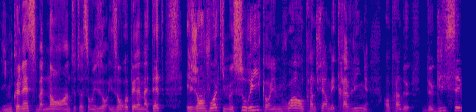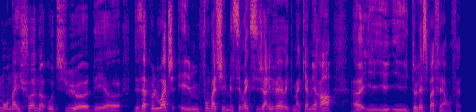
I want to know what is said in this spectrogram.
ils me connaissent maintenant, hein, de toute façon, ils ont, ils ont repéré ma tête. Et j'en vois qui me sourient quand ils me voient en train de faire mes travelling, en train de, de glisser mon iPhone au-dessus euh, des, euh, des Apple Watch et ils me font bâcher. Mais c'est vrai que si j'arrivais avec ma caméra, euh, ils, te laissent pas faire en fait.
